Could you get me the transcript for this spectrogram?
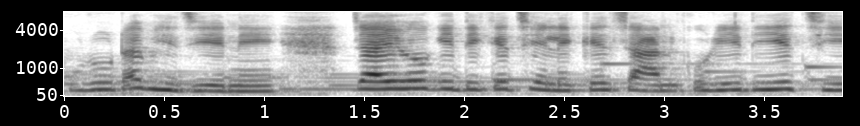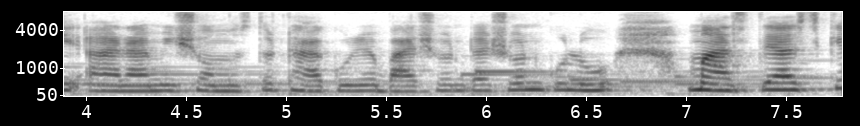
পুরোটা ভিজিয়ে নেয়। যাই হোক, এদিকে ছেলেকে চান করিয়ে দিয়েছি আর আমি সমস্ত ঠাকুরের বাসন টাসনগুলো মাজতে আজকে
